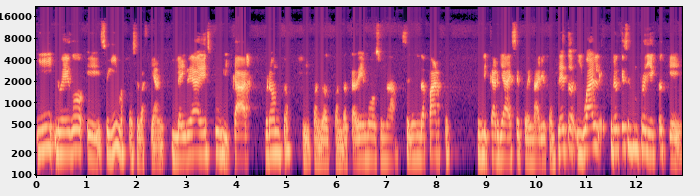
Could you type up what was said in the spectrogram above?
Y luego eh, seguimos con Sebastián y la idea es publicar pronto, y cuando, cuando acabemos una segunda parte, publicar ya ese poemario completo. Igual creo que ese es un proyecto que,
